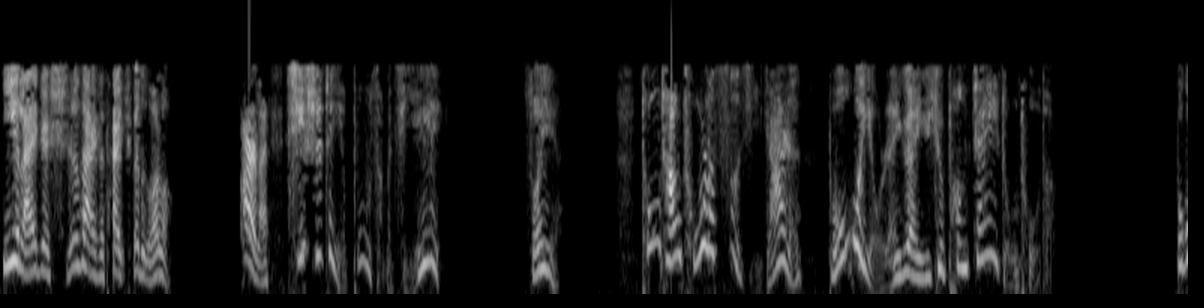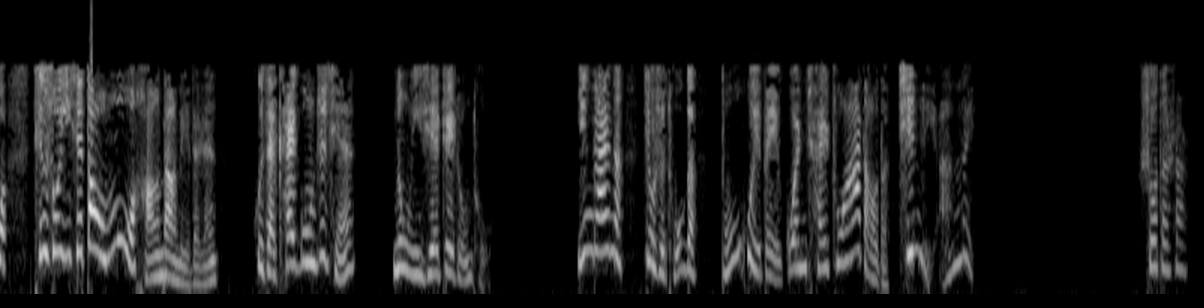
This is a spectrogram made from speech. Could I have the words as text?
一来这实在是太缺德了，二来其实这也不怎么吉利，所以通常除了自己家人，不会有人愿意去碰这种土的。不过听说一些盗墓行当里的人会在开工之前弄一些这种土，应该呢就是图个不会被官差抓到的心理安慰。说到这儿，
